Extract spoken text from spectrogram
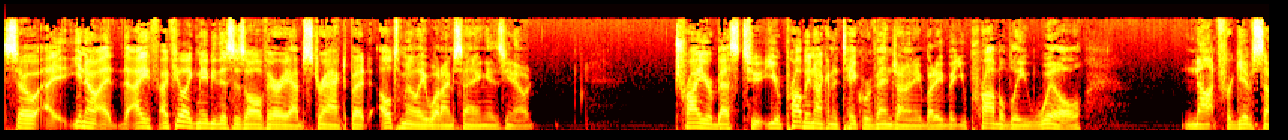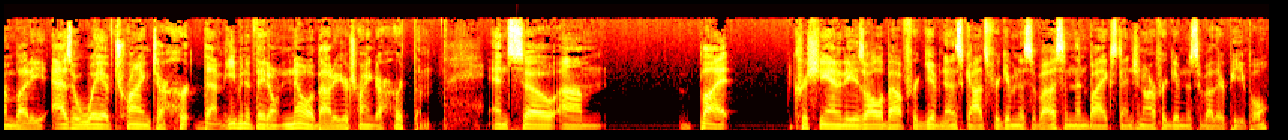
so I, you know, I, I feel like maybe this is all very abstract, but ultimately what I'm saying is, you know, try your best to you're probably not going to take revenge on anybody, but you probably will not forgive somebody as a way of trying to hurt them, even if they don't know about it. You're trying to hurt them, and so, um, but Christianity is all about forgiveness, God's forgiveness of us, and then by extension, our forgiveness of other people,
